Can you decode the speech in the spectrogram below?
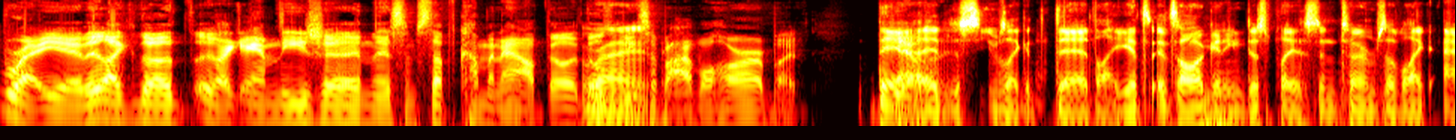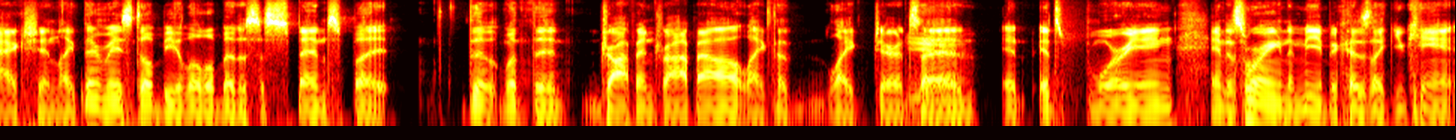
Right, yeah, they're like the like amnesia and there's some stuff coming out. Those, those would be survival horror, but yeah, Yeah. it just seems like it's dead. Like it's it's all getting displaced in terms of like action. Like there may still be a little bit of suspense, but the with the drop in drop out, like the like Jared said, it it's worrying, and it's worrying to me because like you can't.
